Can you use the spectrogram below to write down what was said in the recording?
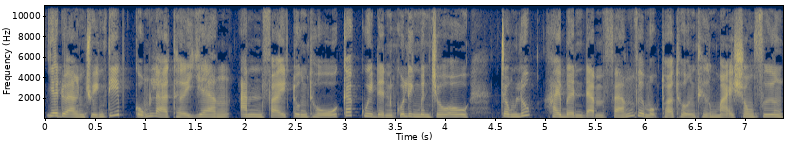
Giai đoạn chuyển tiếp cũng là thời gian Anh phải tuân thủ các quy định của Liên minh châu Âu trong lúc hai bên đàm phán về một thỏa thuận thương mại song phương,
